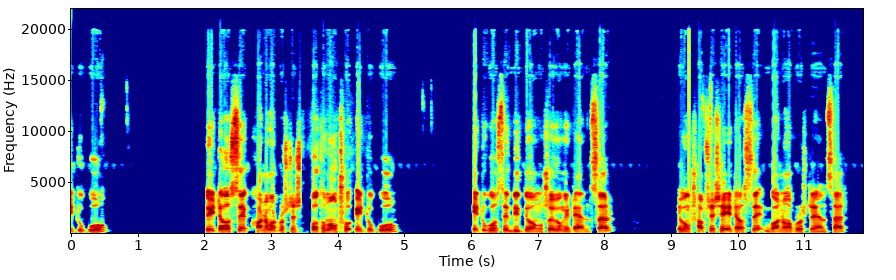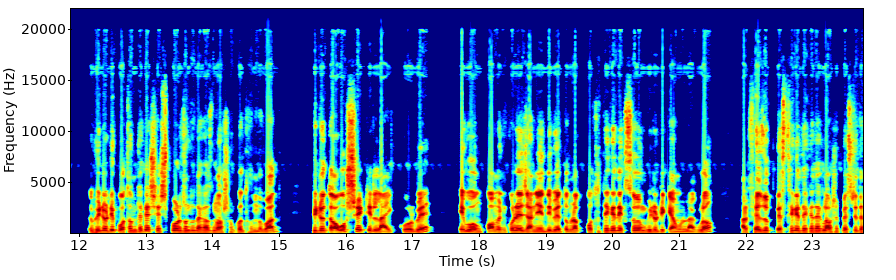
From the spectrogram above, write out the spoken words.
এটুকু। তো এটা হচ্ছে খ নম্বর প্রশ্নের প্রথম অংশ এটুকু। এটুকু হচ্ছে দ্বিতীয় অংশ এবং এটা অ্যান্সার এবং সবশেষে এটা হচ্ছে গণমা প্রশ্নের অ্যান্সার তো ভিডিওটি প্রথম থেকে শেষ পর্যন্ত দেখার জন্য অসংখ্য ধন্যবাদ। ভিডিওতে অবশ্যই একটি লাইক করবে এবং কমেন্ট করে জানিয়ে দিবে তোমরা কোথা থেকে দেখছ এবং ভিডিওটি কেমন লাগল। আর ফেসবুক পেজ থেকে দেখে থাকলে অবশ্যই পেজটিতে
